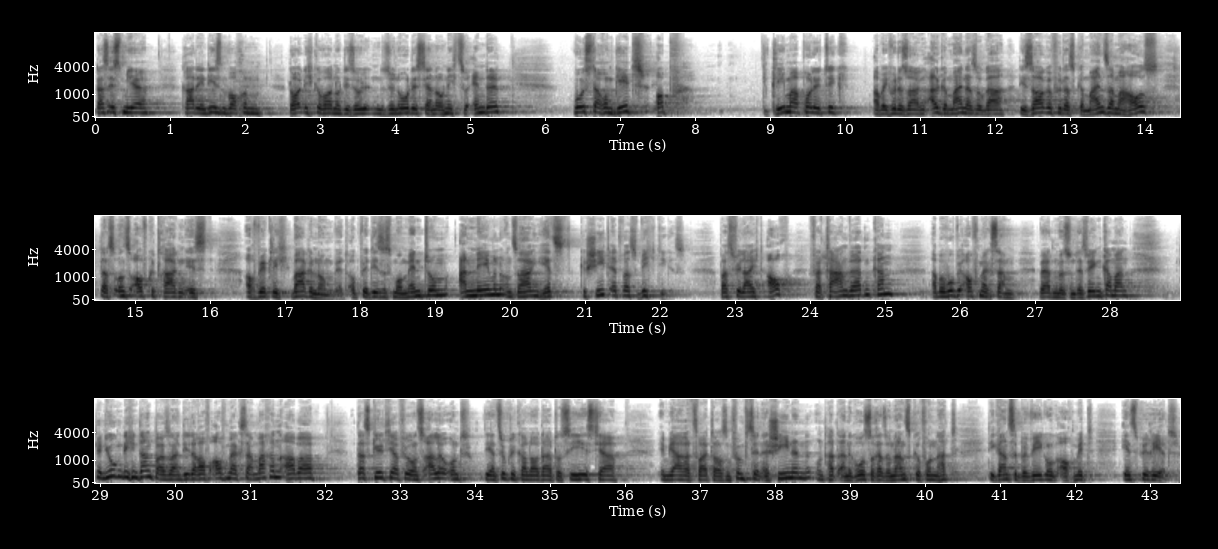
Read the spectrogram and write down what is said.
Das ist mir gerade in diesen Wochen deutlich geworden und die Synode ist ja noch nicht zu Ende, wo es darum geht, ob die Klimapolitik, aber ich würde sagen allgemeiner sogar die Sorge für das gemeinsame Haus, das uns aufgetragen ist, auch wirklich wahrgenommen wird. Ob wir dieses Momentum annehmen und sagen, jetzt geschieht etwas Wichtiges, was vielleicht auch vertan werden kann, aber wo wir aufmerksam werden müssen. Deswegen kann man den Jugendlichen dankbar sein, die darauf aufmerksam machen, aber das gilt ja für uns alle und die Enzyklika Laudato Si ist ja im Jahre 2015 erschienen und hat eine große Resonanz gefunden, hat die ganze Bewegung auch mit inspiriert.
